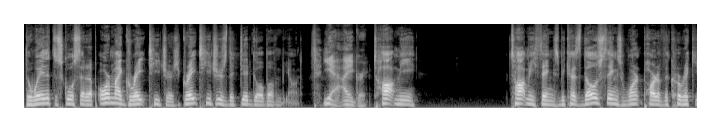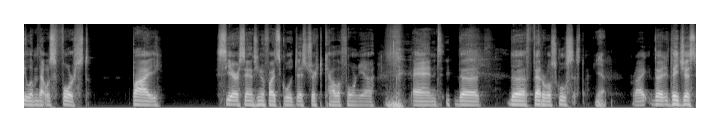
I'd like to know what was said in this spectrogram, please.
The way that the school set it up, or my great teachers, great teachers that did go above and beyond, Yeah, I agree. taught me taught me things because those things weren't part of the curriculum that was forced by Sierra Sands Unified School District, California, and the the federal school system. Yeah. Right? They, they just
